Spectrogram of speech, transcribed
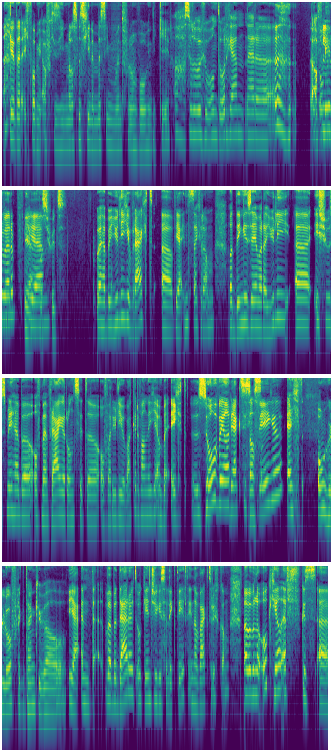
Ik heb daar echt wel mee afgezien, maar dat is misschien een messy moment voor een volgende keer. Oh, zullen we gewoon doorgaan naar eh, het aflevering? onderwerp? Ja, dat is goed. We hebben jullie gevraagd uh, via Instagram wat dingen zijn waar jullie uh, issues mee hebben of mijn vragen rondzitten of waar jullie wakker van liggen. En we hebben echt zoveel reacties dat gekregen. echt ongelooflijk, dank u wel. Ja, en we hebben daaruit ook eentje geselecteerd en dat vaak terugkwam. Maar we willen ook heel even uh,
